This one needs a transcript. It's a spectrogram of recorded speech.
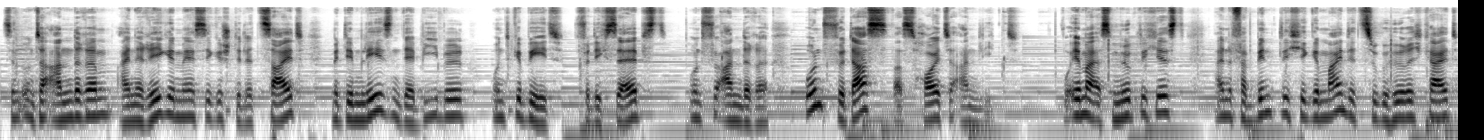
sind unter anderem eine regelmäßige stille Zeit mit dem Lesen der Bibel und Gebet für dich selbst und für andere und für das, was heute anliegt wo immer es möglich ist, eine verbindliche Gemeindezugehörigkeit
